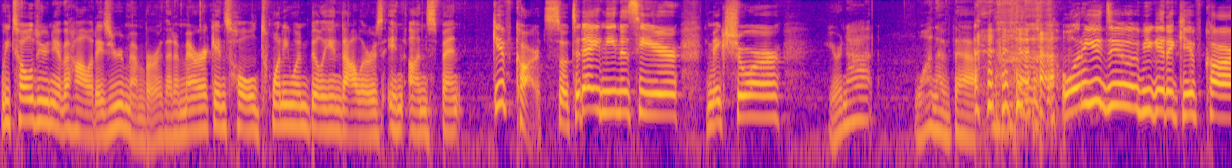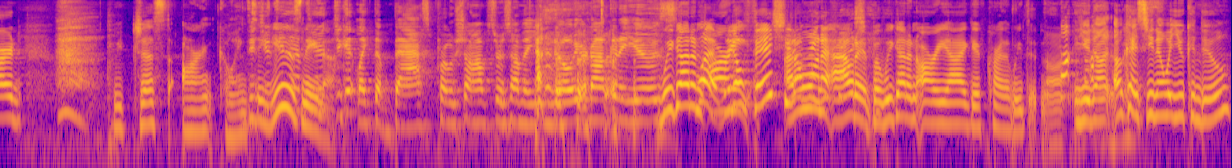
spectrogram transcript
We told you near the holidays, you remember, that Americans hold $21 billion in unspent gift cards. So today, Nina's here to make sure you're not one of them. what do you do if you get a gift card we just aren't going Did to use Nina. Did you get like the Bass Pro Shops or something you know you're not going to use? We got an what, RE. We don't fish? You I don't, don't want to out it, but we got an REI gift card that we did not. You know, okay, so you know what you can do?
